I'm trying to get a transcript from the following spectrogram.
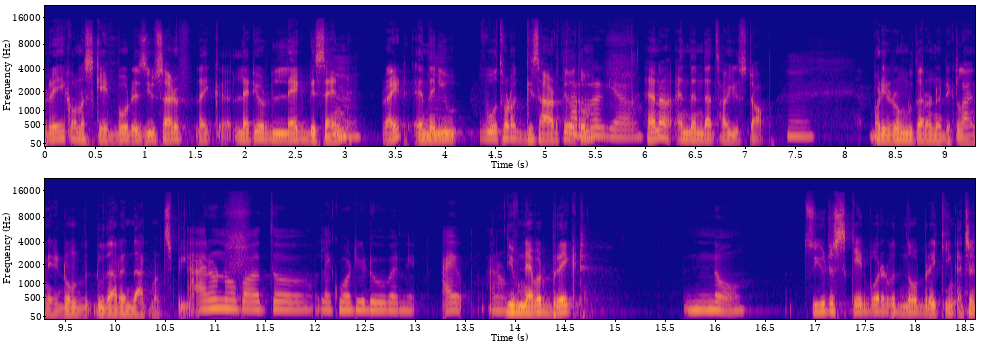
brake on a skateboard is you sort of like uh, let your leg descend, right and then you वो थोड़ा घिसाड़ते हो तुम है ना? And then that's how you stop but you don't do that on a decline you don't do that in that much speed I don't know about the like what you do when I I don't you never braked no so you just skateboarded with no braking अच्छा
